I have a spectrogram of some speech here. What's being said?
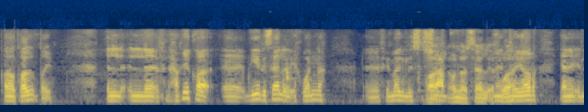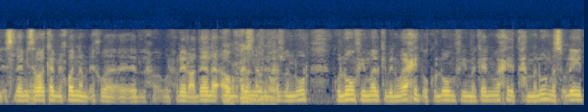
قضت طيب. في الحقيقة آه، دي رسالة لإخواننا. في مجلس آه، الشعب قلنا رسالة من الإخوة التيار يعني الإسلامي سواء كان من إخواننا من إخوة الح- والحرية والعدالة أو من حزب إخواننا في النور. حزب النور كلهم في مركب واحد وكلهم في مكان واحد يتحملون مسؤولية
